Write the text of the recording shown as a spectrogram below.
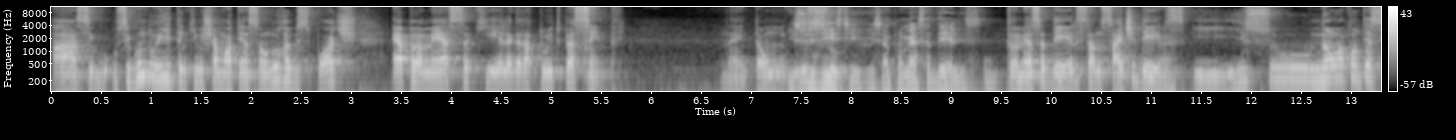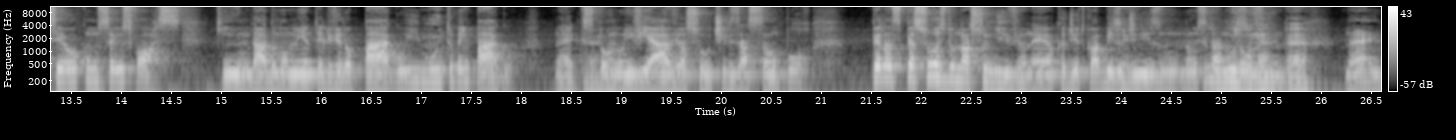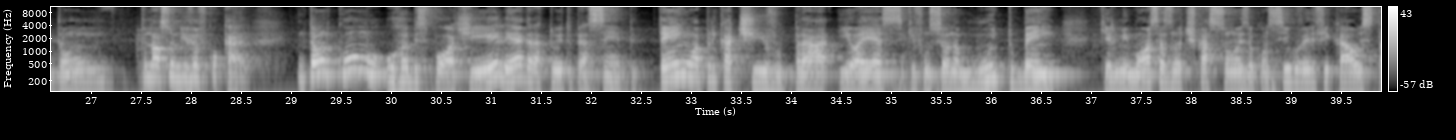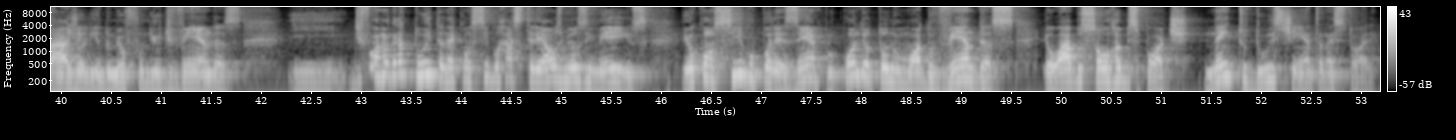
a, o segundo item que me chamou a atenção no HubSpot é a promessa que ele é gratuito para sempre. Né? Então, isso, isso, existe, isso é uma promessa deles. Promessa deles, está no site deles. É. E isso não aconteceu com o Salesforce, que em um dado momento ele virou pago e muito bem pago né, que se é. tornou inviável a sua utilização por pelas pessoas do nosso nível, né? Eu acredito que o Abílio Sim. Diniz não, não está nos uso, né? ouvindo, né? É. né? Então, para o nosso nível ficou caro. Então, como o HubSpot ele é gratuito para sempre, tem um aplicativo para iOS que funciona muito bem, que ele me mostra as notificações, eu consigo verificar o estágio ali do meu funil de vendas e de forma gratuita, né? Consigo rastrear os meus e-mails. Eu consigo, por exemplo, quando eu estou no modo vendas, eu abro só o HubSpot. Nem Todoist entra na história.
